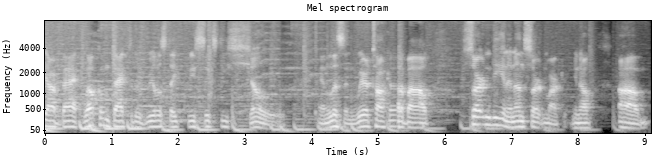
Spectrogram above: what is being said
We are back. Welcome back to the Real Estate 360 show. And listen, we're talking about certainty in an uncertain market. You know, um,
